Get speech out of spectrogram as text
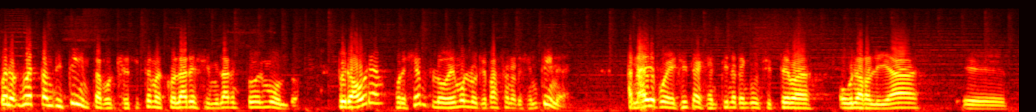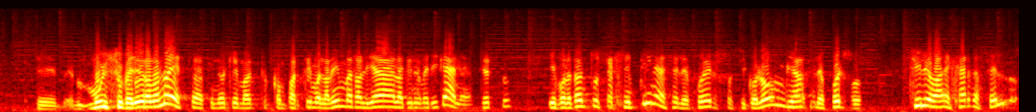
Bueno, no es tan distinta porque el sistema escolar es similar en todo el mundo. Pero ahora, por ejemplo, vemos lo que pasa en Argentina. A nadie puede decir que Argentina tenga un sistema o una realidad eh, eh, muy superior a la nuestra, sino que compartimos la misma realidad latinoamericana, ¿cierto? Y por lo tanto, si Argentina hace el esfuerzo, si Colombia hace el esfuerzo, ¿Chile va a dejar de hacerlo?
